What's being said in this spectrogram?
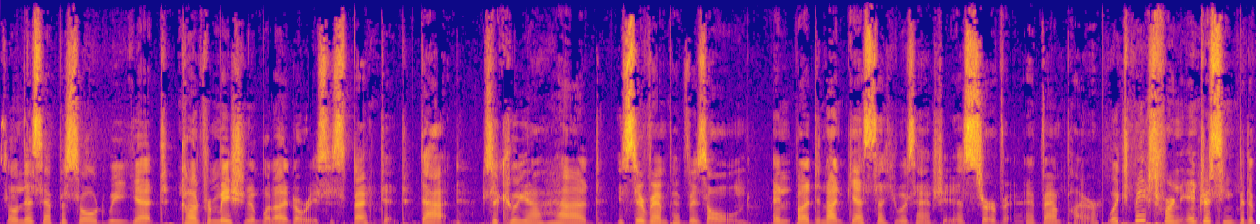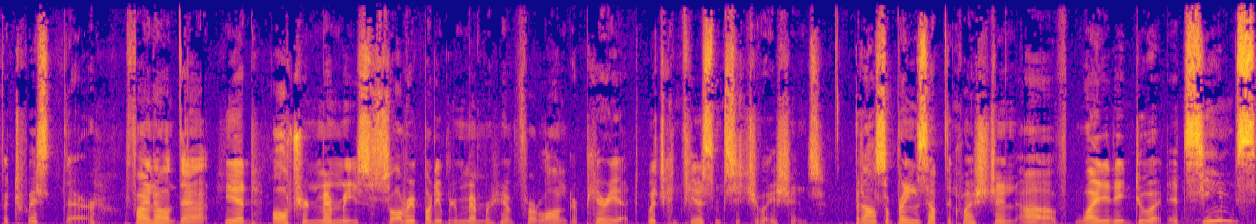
So in this episode, we get confirmation of what I'd already suspected that Sakuya had a servant of his own. And, but I did not guess that he was actually a servant, a vampire, which makes for an interesting bit of a twist there. Find out that he had altered memories so everybody would remember him for a longer period, which confused some situations. But also brings up the question of why did he do it? It seems,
